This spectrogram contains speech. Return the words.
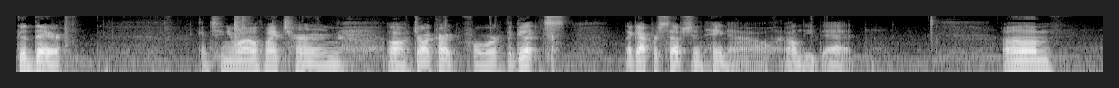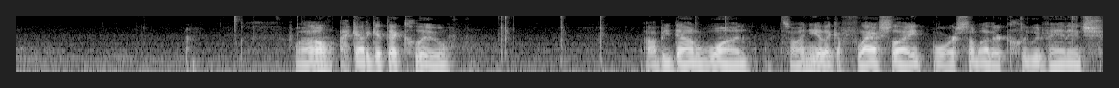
good there. Continue on with my turn. Oh, draw a card for the guts. I got perception. Hey now, I'll need that. Um, Well, I got to get that clue. I'll be down one. So I need like a flashlight or some other clue advantage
